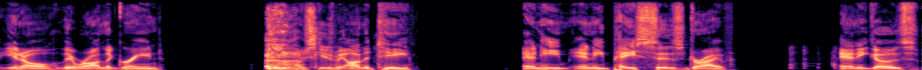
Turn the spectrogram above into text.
you know, they were on the green, excuse me, on the tee, and he and he paced his drive, and he goes,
